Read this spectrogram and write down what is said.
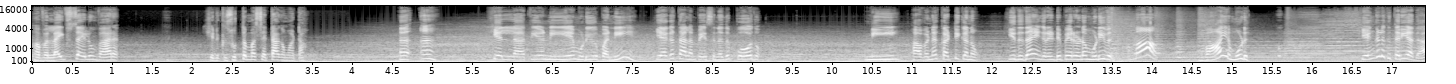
அவன் லைஃப் ஸ்டைலும் வேற. எனக்கு சுத்தமா செட் ஆக மாட்டான். எல்லாத்தையும் நீயே முடிவு பண்ணி எகத்தாளம் பேசுனது போதும். நீ அவனை கட்டிக்கணும். இதுதான் எங்க ரெண்டு பேரோட முடிவு. அம்மா! வாய மூடு. எங்களுக்கு தெரியாதா?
